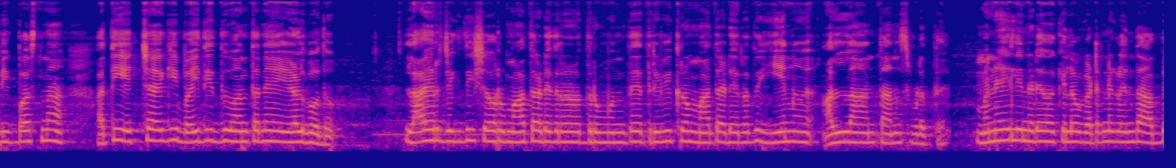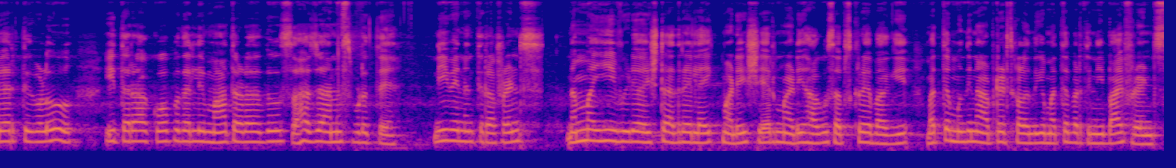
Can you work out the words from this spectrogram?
ಬಿಗ್ ಬಾಸ್ನ ಅತಿ ಹೆಚ್ಚಾಗಿ ಬೈದಿದ್ದು ಅಂತಲೇ ಹೇಳ್ಬೋದು. ಲಾಯರ್ ಜಗದೀಶ್ ಅವರು ಮಾತಾಡಿದ್ರದ್ರ ಮುಂದೆ ತ್ರಿವಿಕ್ರಮ್ ಮಾತಾಡಿರೋದು ಏನು ಅಲ್ಲ ಅಂತ ಅನಿಸ್ಬಿಡುತ್ತೆ. ಮನೆಯಲ್ಲಿ ನಡೆಯುವ ಕೆಲವು ಘಟನೆಗಳಿಂದ ಅಭ್ಯರ್ಥಿಗಳು ಈ ಥರ ಕೋಪದಲ್ಲಿ ಮಾತಾಡೋದು ಸಹಜ ಅನ್ನಿಸ್ಬಿಡುತ್ತೆ ನೀವೇನಂತೀರಾ ಫ್ರೆಂಡ್ಸ್ ನಮ್ಮ ಈ ವಿಡಿಯೋ ಇಷ್ಟ ಆದರೆ ಲೈಕ್ ಮಾಡಿ ಶೇರ್ ಮಾಡಿ ಹಾಗೂ ಸಬ್ಸ್ಕ್ರೈಬ್ ಆಗಿ ಮತ್ತೆ ಮುಂದಿನ ಅಪ್ಡೇಟ್ಸ್ಗಳೊಂದಿಗೆ ಮತ್ತೆ ಬರ್ತೀನಿ. ಬಾಯ್ ಫ್ರೆಂಡ್ಸ್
